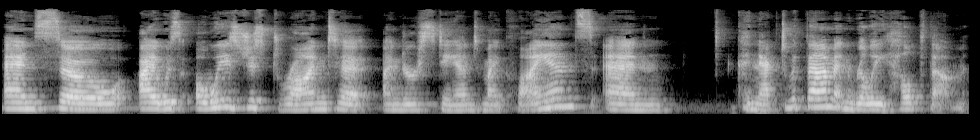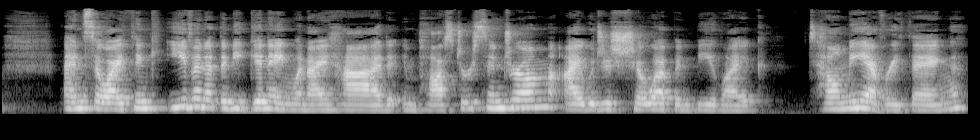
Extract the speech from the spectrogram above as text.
And so I was always just drawn to understand my clients and connect with them and really help them. And so I think even at the beginning when I had imposter syndrome, I would just show up and be like, tell me everything.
